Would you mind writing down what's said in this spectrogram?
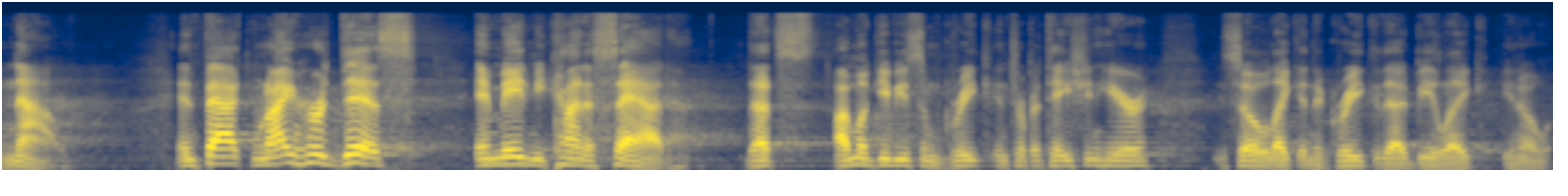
now. In fact, when I heard this, it made me kind of sad. That's, I'm to give you some Greek interpretation here. So, like in the Greek, that'd be like, you know,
